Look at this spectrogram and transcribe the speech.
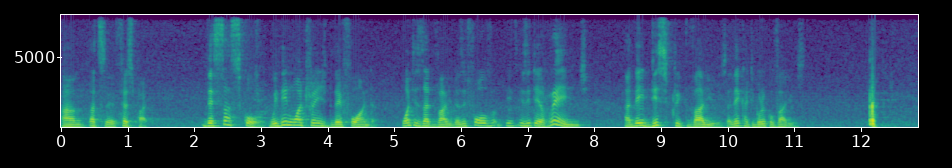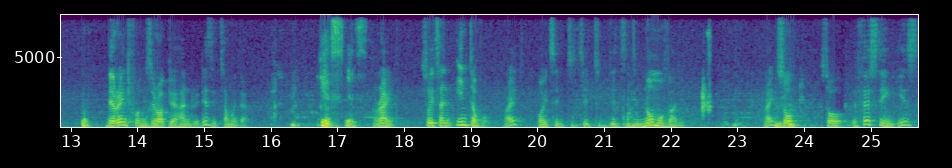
um, that's the first part. The SUS score, within what range do they fall under? What is that value? Does it fall, is, it a range? Are they discrete values? Are they categorical values? They range from 0 up to 100, is it somewhere there? Yes. Yes. All right, so it's an interval, right? Or it's a, it's, a, it's, a, normal value, right? So, so the first thing is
